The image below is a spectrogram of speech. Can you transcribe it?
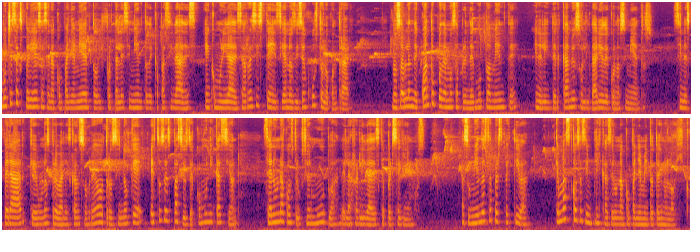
Muchas experiencias en acompañamiento y fortalecimiento de capacidades en comunidades a resistencia nos dicen justo lo contrario. Nos hablan de cuánto podemos aprender mutuamente en el intercambio solidario de conocimientos sin esperar que unos prevalezcan sobre otros, sino que estos espacios de comunicación sean una construcción mutua de las realidades que perseguimos. Asumiendo esta perspectiva, ¿qué más cosas implica hacer un acompañamiento tecnológico?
